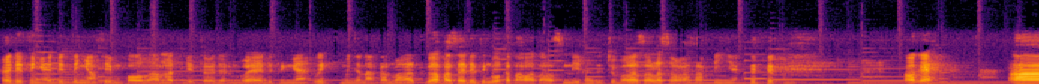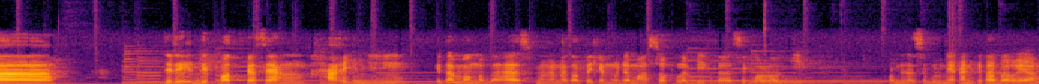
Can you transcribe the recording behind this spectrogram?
editing editing yang simple banget gitu. Dan gue editingnya wih menyenangkan banget. Gue pas editing gue ketawa-tawa sendiri lucu banget soalnya suara sapinya. Oke okay. uh, jadi di podcast yang hari ini kita mau ngebahas mengenai topik yang udah masuk lebih ke psikologi misalnya sebelumnya kan kita baru yang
